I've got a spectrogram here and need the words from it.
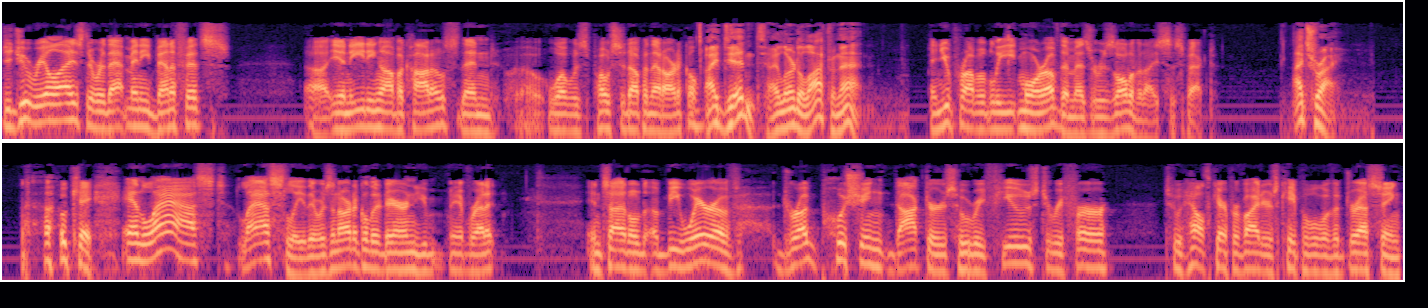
did you realize there were that many benefits uh, in eating avocados than uh, what was posted up in that article? I didn't. I learned a lot from that. And you probably eat more of them as a result of it, I suspect. I try. okay. And last, lastly, there was an article there, Darren, you may have read it, entitled uh, Beware of Drug Pushing Doctors Who Refuse to Refer to Healthcare Providers Capable of Addressing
